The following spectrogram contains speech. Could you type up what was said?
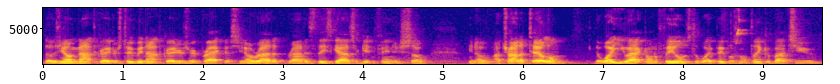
those young ninth graders, two be ninth graders are at practice. You know, right at, right as these guys are getting finished. So, you know, I try to tell them the way you act on the field is the way people's gonna think about you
